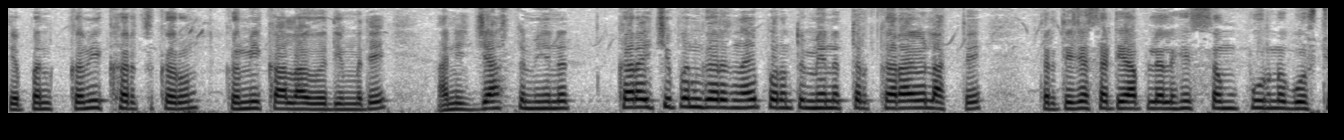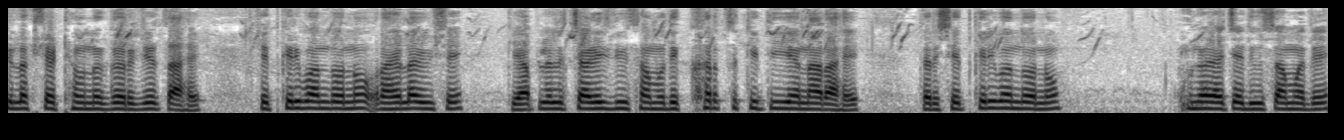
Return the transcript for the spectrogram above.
ते पण कमी खर्च करून कमी कालावधीमध्ये आणि जास्त मेहनत करायची पण गरज नाही परंतु मेहनत तर करावी लागते. तर त्याच्यासाठी आपल्याला हे संपूर्ण गोष्टी लक्षात ठेवणं गरजेचं आहे. शेतकरी बांधवांनो राहिला विषय की आपल्याला चाळीस दिवसामध्ये खर्च किती येणार आहे. तर शेतकरी बांधवांनो उन्हाळ्याच्या दिवसामध्ये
